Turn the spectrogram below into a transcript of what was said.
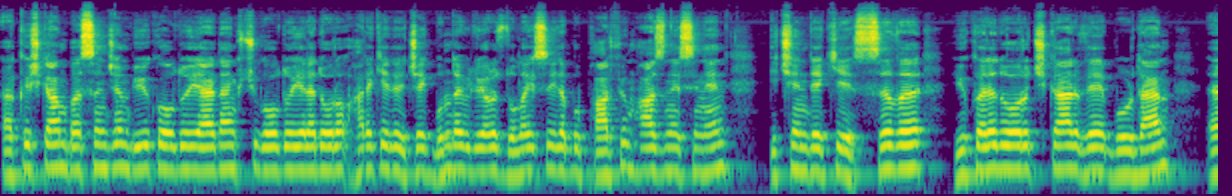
akışkan basıncın büyük olduğu yerden küçük olduğu yere doğru hareket edecek. Bunu da biliyoruz. Dolayısıyla bu parfüm haznesinin içindeki sıvı yukarı doğru çıkar ve buradan e,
